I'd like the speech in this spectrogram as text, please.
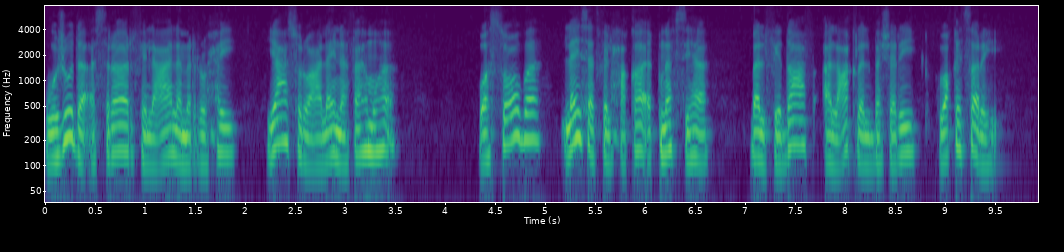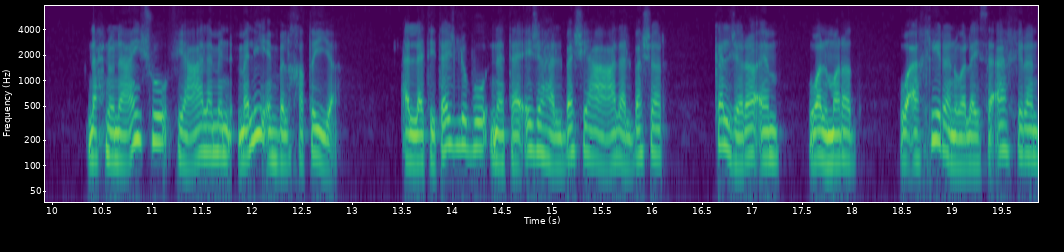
وجود أسرار في العالم الروحي يعسر علينا فهمها؟ والصعوبة ليست في الحقائق نفسها بل في ضعف العقل البشري وقصره نحن نعيش في عالم مليء بالخطية التي تجلب نتائجها البشعة على البشر كالجرائم والمرض وأخيرا وليس اخرا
